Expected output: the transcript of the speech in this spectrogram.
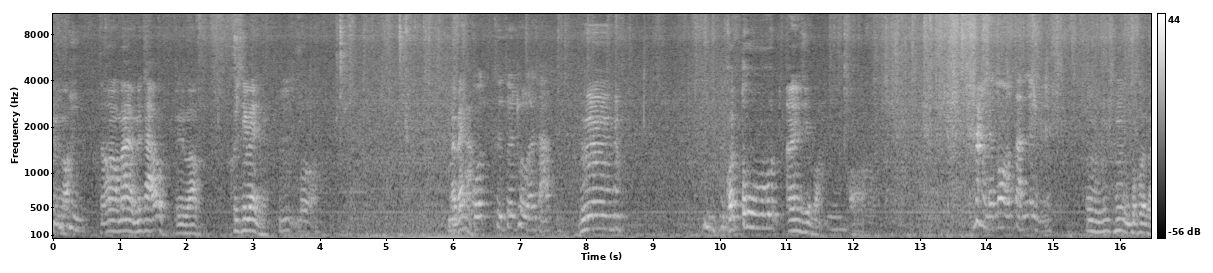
มันบอกต้องเอามาแล้วมันเท้าหรือเปล่าคือซีเว่นอืมบอกไปไหมครับกดคือตัวโทรศัพท์อืมกดตู้อะไรสิบอกอืมอ๋อ ห่างแล้วมองสันหนึ่งเลยอืมอืมบ่เคยไป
